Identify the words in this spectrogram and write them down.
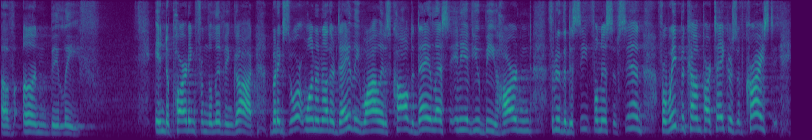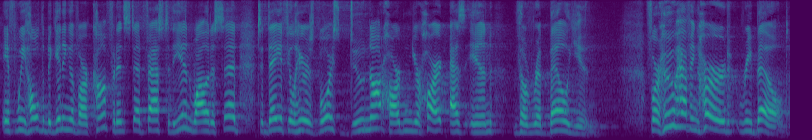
of unbelief in departing from the living God. But exhort one another daily while it is called today, lest any of you be hardened through the deceitfulness of sin. For we become partakers of Christ if we hold the beginning of our confidence steadfast to the end, while it is said, Today, if you'll hear his voice, do not harden your heart as in the rebellion. For who, having heard, rebelled?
